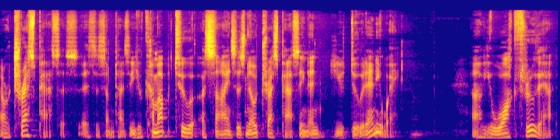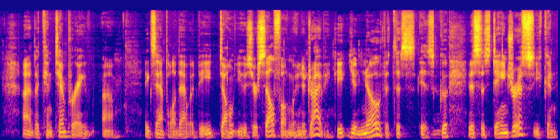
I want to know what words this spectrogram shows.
or trespasses. It's sometimes you come up to a sign says no trespassing, and you do it anyway. Uh, you walk through that. Uh, the contemporary um, example of that would be don't use your cell phone when you're driving. You, you know that this is good. This is dangerous. You can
